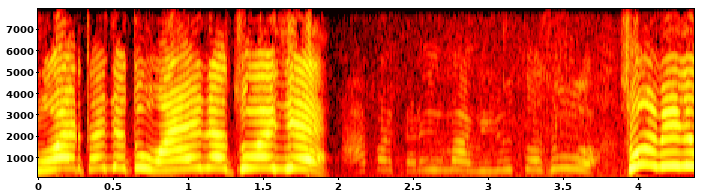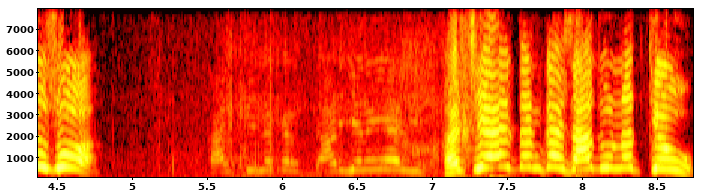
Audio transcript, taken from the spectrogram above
મોર થઈ જાય તું વાયન જ જોઈ છે આ પણ કડવીમાં તો શું? શું વીણ્યું છું? કાલથી નકર દાડીએ નહીં આવી. હજી હાલ તને કઈ સાદું નથી કેવું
